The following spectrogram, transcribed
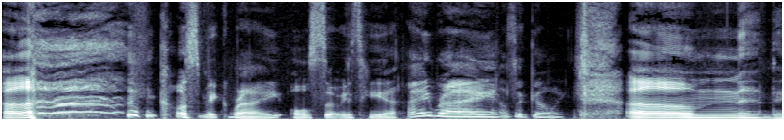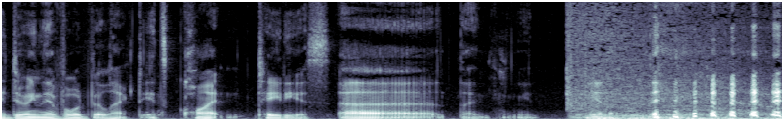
Cosmic Ray also is here. Hey Ray, how's it going? Um, they're doing their vaudeville act. It's quite tedious. Uh, you know,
